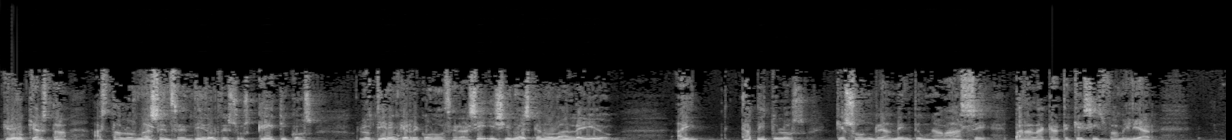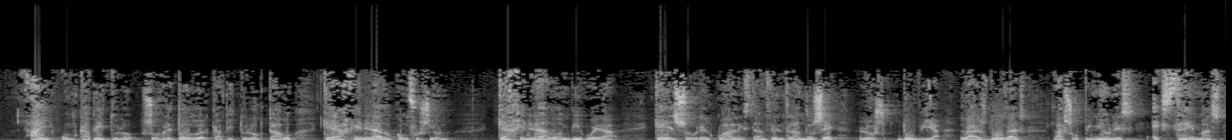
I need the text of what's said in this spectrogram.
Creo que hasta, hasta los más encendidos de sus críticos lo tienen que reconocer así, y si no es que no lo han leído. Hay capítulos que son realmente una base para la catequesis familiar hay un capítulo, sobre todo el capítulo octavo, que ha generado confusión, que ha generado ambigüedad, que es sobre el cual están centrándose los dubia, las dudas, las opiniones extremas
